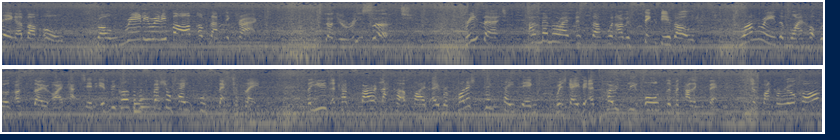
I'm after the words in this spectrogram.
thing above all, roll really, really fast on plastic tracks. You've done your research. Research? I memorized this stuff when I was six years old. One reason why Hot Wheels are so eye-catching is because of a special paint called Spectraflame. They use a transparent lacquer applied over a polished zinc plating, which gave it a totally awesome metallic effect. Just like a real car,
